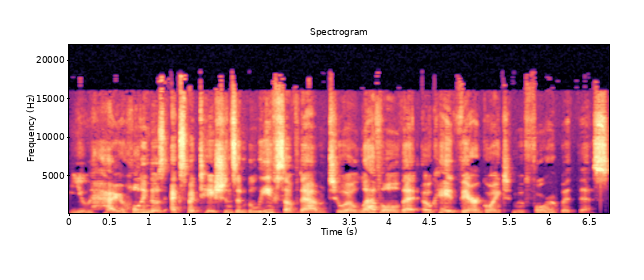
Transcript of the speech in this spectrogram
you have, you're holding those expectations and beliefs of them to a level that, okay, they're going to move forward with this.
